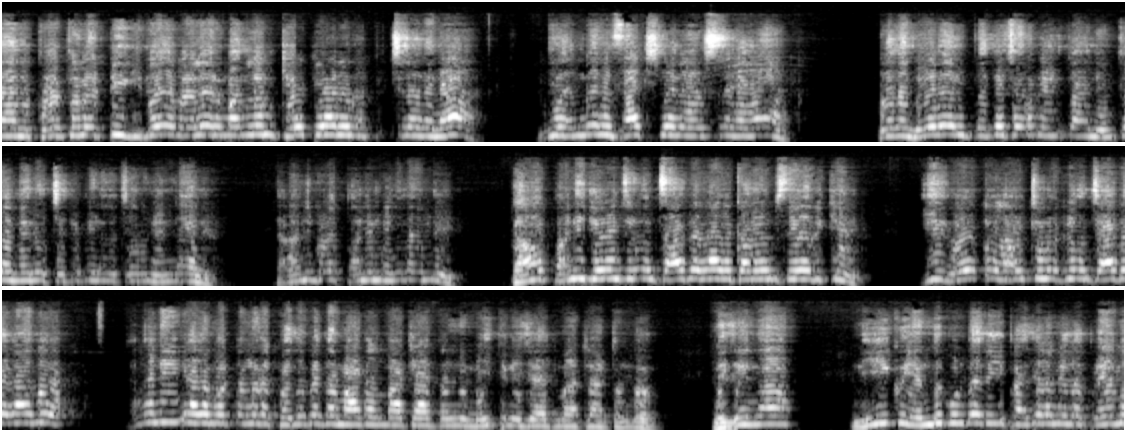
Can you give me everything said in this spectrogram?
నాలుగు కోట్లు పెట్టి ఇదే వేలేరు మండలం కేటీఆర్ రప్పించినదా మీ అందరినీ సాక్షిగా వేసిన కదా. మన వేరే పెద్ద చెరువు నిండుతాను ఇంకా వేరే చెట్టు పిల్లల చెరువు నిండాలి దానికి కూడా పని మొదలైంది. ఆ పని చేయించడం చేత కాదు కరెన్సీ గారికి ఈ రోడ్లు లైట్లు పెట్టడం చేత కాదు కానీ ఇలా మొత్తం కూడా పెద్ద పెద్ద మాటలు మాట్లాడుతుండు నీతి నిజాయితీ మాట్లాడుతుండు. నిజంగా నీకు ఎందుకుంటది ఈ ప్రజల మీద ప్రేమ?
